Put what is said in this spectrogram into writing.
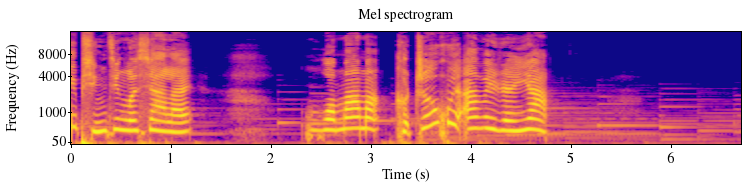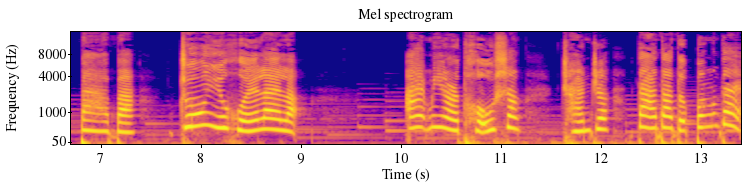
于平静了下来。我妈妈可真会安慰人呀！爸爸终于回来了，埃米尔头上缠着大大的绷带，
